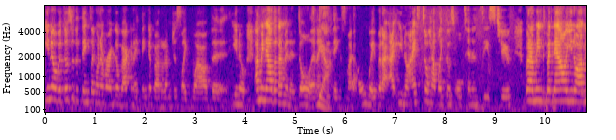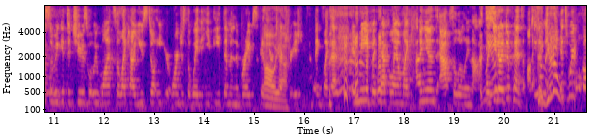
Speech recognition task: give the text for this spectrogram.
you know, but those are the things like whenever I go back and I think about it, I'm just like, wow, the you know, I mean, now that I'm an adult and I Yeah. do things my own way, but I, I, you know, I still have like those old tendencies too. But I mean, but now you know, obviously we get to choose what we want. So like how you still eat your oranges the way that you eat them and the grapes because Oh, your yeah. texture issues and things like that. and me, but definitely I'm like onions, absolutely not. Like you, You- know, it depends. I'll So you don't- It's weird. I'll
